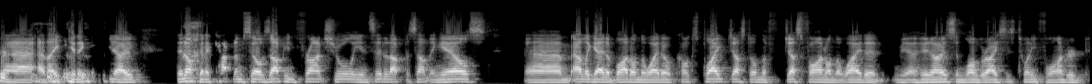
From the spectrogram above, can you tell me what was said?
Uh, are they going to, you know, they're not going to cut themselves up in front, surely, and set it up for something else. Um, alligator blood on the way to a Cox Plate, just on the just fine on the way to, you know, who knows, some longer races, 2400,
